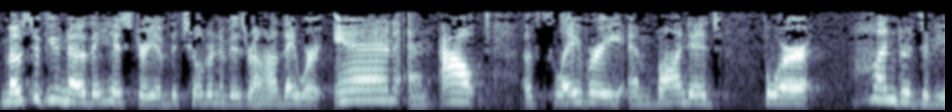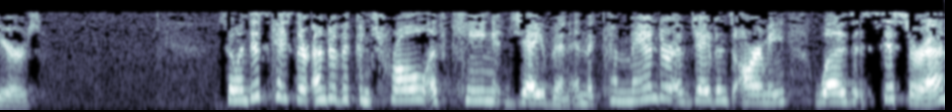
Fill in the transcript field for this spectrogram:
Most of you know the history of the children of Israel, how they were in and out of slavery and bondage for hundreds of years. So in this case, they're under the control of King Jabin, and the commander of Jabin's army was Sisera,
